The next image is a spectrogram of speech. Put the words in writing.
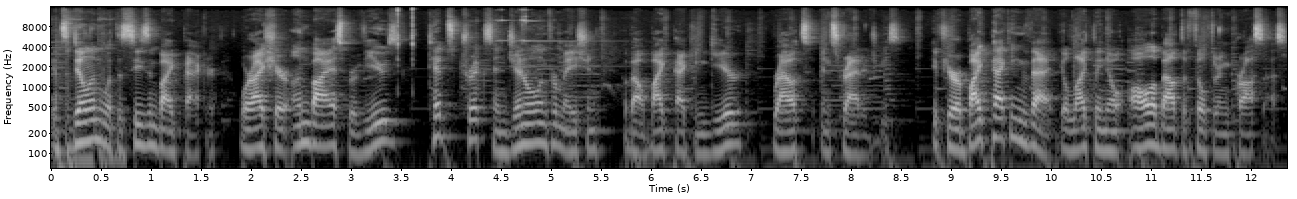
it's Dylan with the Seasoned Bikepacker, where I share unbiased reviews, tips, tricks, and general information about bikepacking gear, routes, and strategies. If you're a bikepacking vet, you'll likely know all about the filtering process.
